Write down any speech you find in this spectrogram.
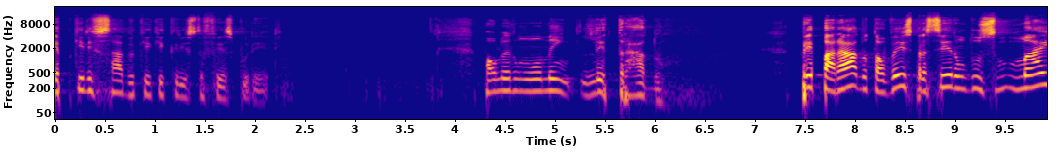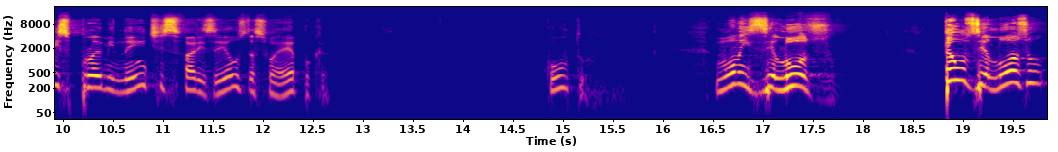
é porque ele sabe o que, que Cristo fez por ele. Paulo era um homem letrado, preparado talvez para ser um dos mais proeminentes fariseus da sua época. Culto. Um homem zeloso, tão zeloso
